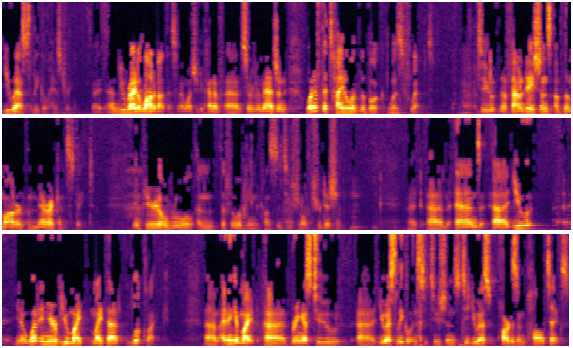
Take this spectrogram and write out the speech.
US legal history? Right? And you write a lot about this, and I want you to kind of uh, sort of imagine what if the title of the book was flipped to The Foundations of the Modern American State, Imperial Rule and the Philippine Constitutional Tradition? Right? Um, and uh, you, you know, what in your view might, might that look like? Um, I think it might uh, bring us to uh, US legal institutions, to US partisan politics,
